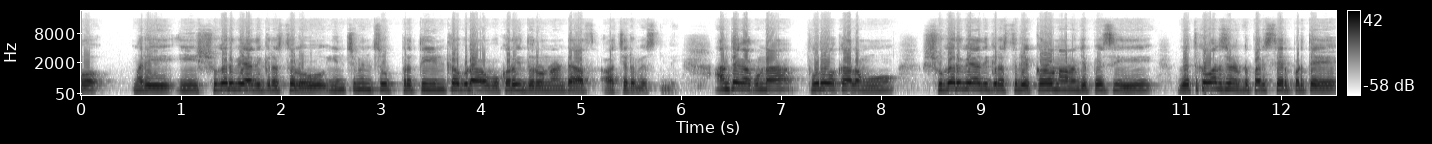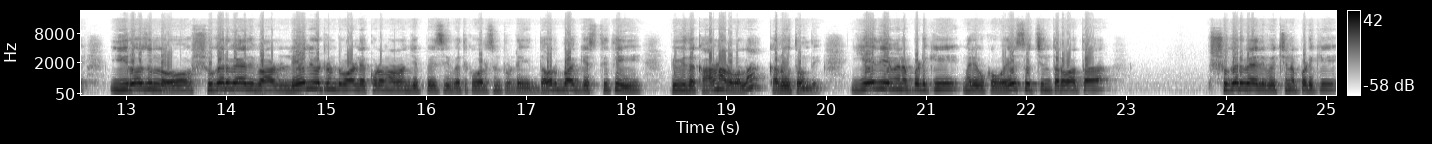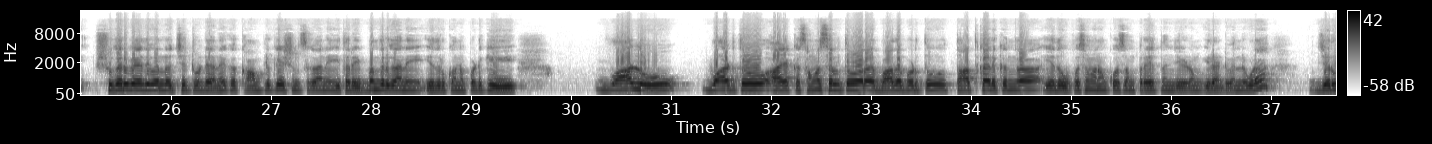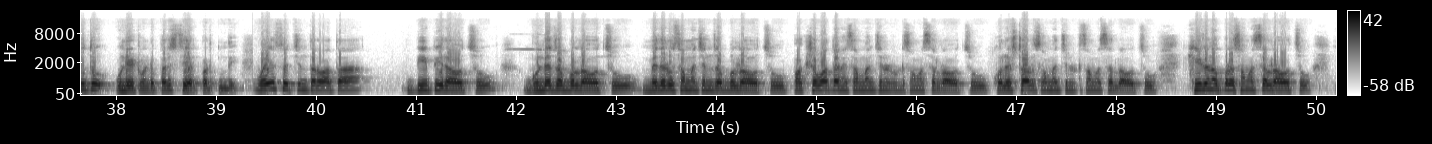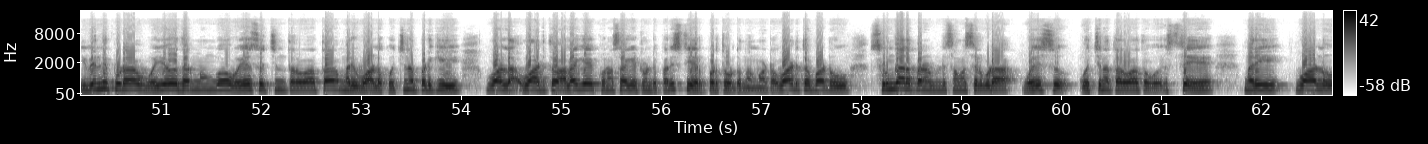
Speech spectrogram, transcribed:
మరి ఈ షుగర్ వ్యాధిగ్రస్తులు ఇంచుమించు ప్రతి ఇంట్లో కూడా ఒకరు ఇద్దరు ఉన్నారంటే ఆశ్చర్యం వేస్తుంది. అంతేకాకుండా పూర్వకాలము షుగర్ వ్యాధిగ్రస్తులు ఎక్కడ ఉన్నారని చెప్పేసి వెతకవలసినటువంటి పరిస్థితి ఏర్పడితే ఈ రోజుల్లో షుగర్ వ్యాధి వాళ్ళు లేనిటువంటి వాళ్ళు ఎక్కడ ఉన్నారని చెప్పేసి వెతకవలసినటువంటి దౌర్భాగ్య స్థితి వివిధ కారణాల వల్ల కలుగుతోంది. ఏది ఏమైనప్పటికీ మరి ఒక వయసు వచ్చిన తర్వాత షుగర్ వ్యాధి వచ్చినప్పటికీ షుగర్ వ్యాధి వల్ల వచ్చేటువంటి అనేక కాంప్లికేషన్స్ కానీ ఇతర ఇబ్బందులు కానీ ఎదుర్కొన్నప్పటికీ వాళ్ళు వాటితో ఆ యొక్క సమస్యలతో అలా బాధపడుతూ తాత్కాలికంగా ఏదో ఉపశమనం కోసం ప్రయత్నం చేయడం ఇలాంటివన్నీ కూడా జరుగుతూ ఉండేటువంటి పరిస్థితి ఏర్పడుతుంది. వయసు వచ్చిన తర్వాత బీపీ రావచ్చు గుండె జబ్బులు రావచ్చు మెదడుకు సంబంధించిన జబ్బులు రావచ్చు పక్షవాతానికి సంబంధించినటువంటి సమస్యలు రావచ్చు కొలెస్ట్రాల్ సంబంధించినటువంటి సమస్యలు రావచ్చు కీడనొప్పుల సమస్యలు రావచ్చు. ఇవన్నీ కూడా వయోధర్మంగా వయసు వచ్చిన తర్వాత మరి వాళ్ళకు వచ్చినప్పటికీ వాళ్ళ వాటితో అలాగే కొనసాగేటువంటి పరిస్థితి ఏర్పడుతూ ఉంటుంది అనమాట వాటితో పాటు శృంగారపరమైనటువంటి సమస్యలు కూడా వయస్సు వచ్చిన తర్వాత వస్తే మరి వాళ్ళు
